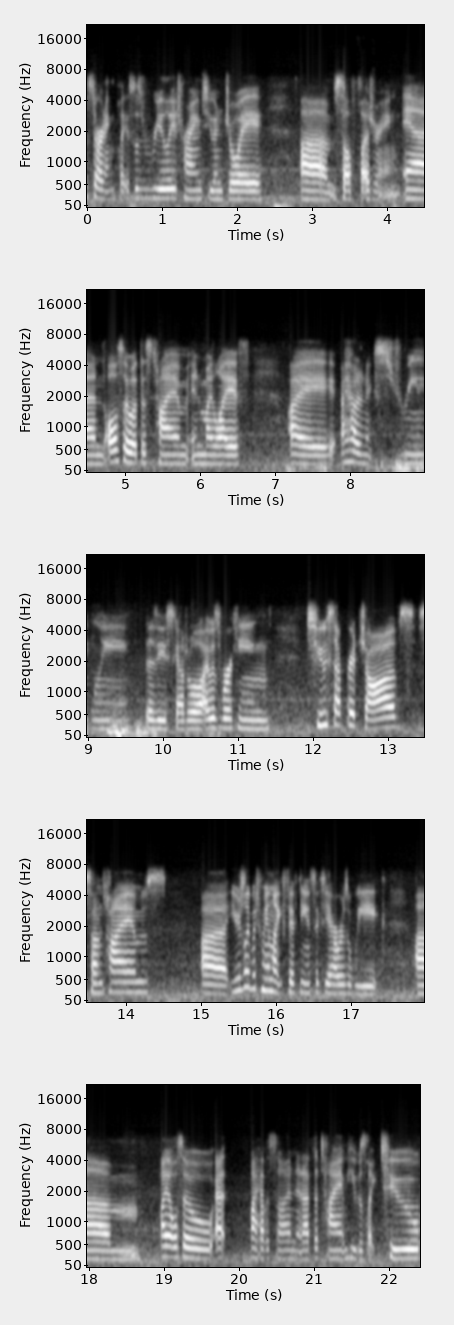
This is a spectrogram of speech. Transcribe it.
starting place. Was really trying to enjoy um, self pleasuring. And also at this time in my life, I I had an extremely busy schedule. I was working two separate jobs, sometimes uh, usually between like 50 and 60 hours a week. Um, I also at I have a son, and at the time he was like two,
